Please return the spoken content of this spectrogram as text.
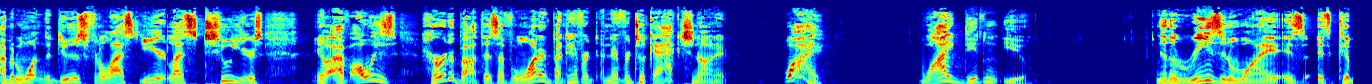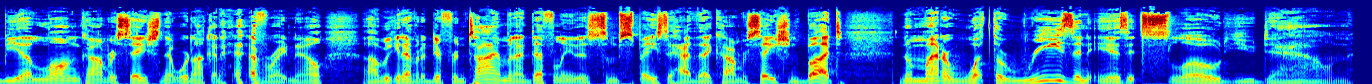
I've been wanting to do this for the last year, last two years. You know, I've always heard about this. I've wanted, but I never, I never took action on it. Why? Why didn't you? Now, the reason why is it could be a long conversation that we're not going to have right now. Uh, we can have it at a different time, and I definitely there's some space to have that conversation. But no matter what the reason is, it slowed you down.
